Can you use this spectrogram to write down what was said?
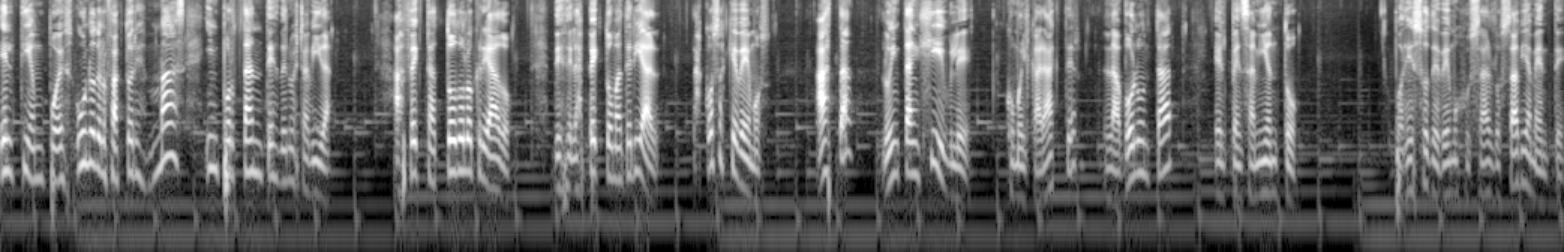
El tiempo es uno de los factores más importantes de nuestra vida. Afecta todo lo creado, desde el aspecto material, las cosas que vemos, hasta lo intangible, como el carácter, la voluntad, el pensamiento. Por eso debemos usarlo sabiamente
